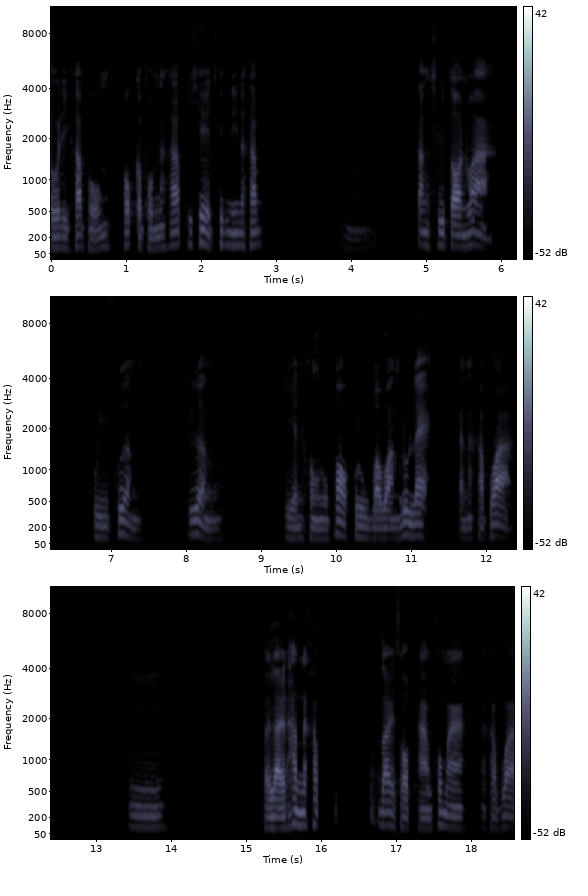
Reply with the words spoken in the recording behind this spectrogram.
สวัสดีครับผมพบกับผมนะครับ พิเชษคลิปนี้นะครับตั้งชื่อตอนว่าคุยเฟื่องเรื่องเหรียญของหลวงพ่อครูบาวังรุ่นแรกกันนะครับว่า มีหลายๆท่านนะครับ ได้สอบถามเข้ามานะครับว่า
